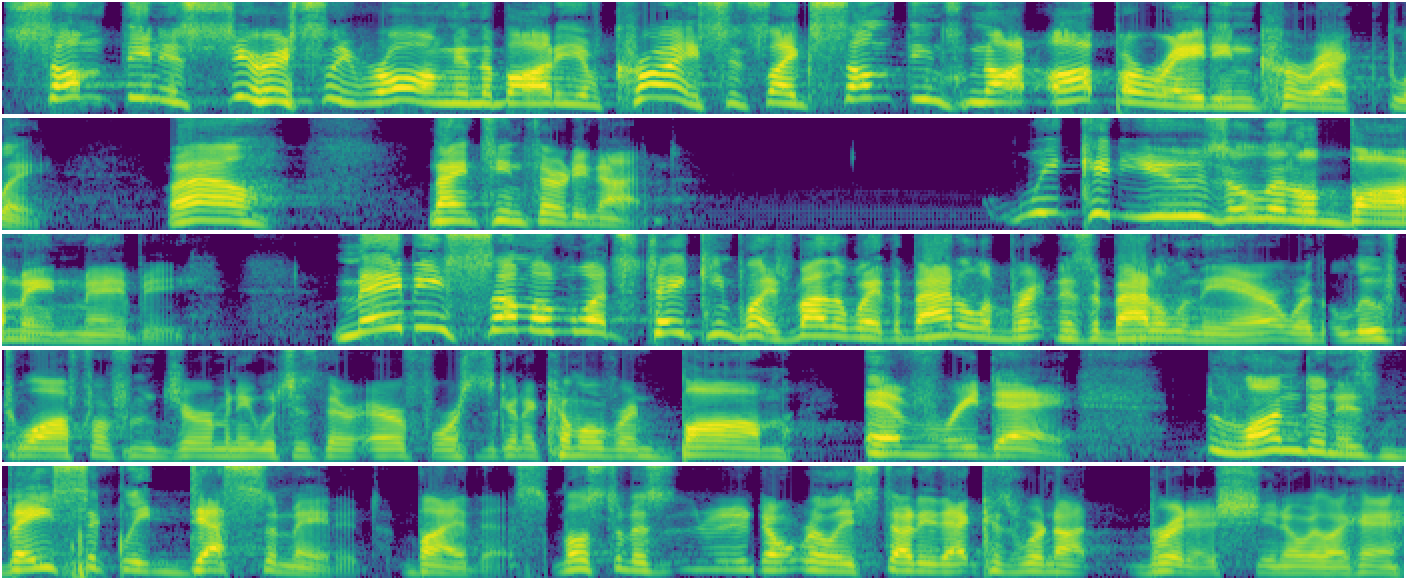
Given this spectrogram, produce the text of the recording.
Something is seriously wrong in the body of Christ. It's like something's not operating correctly. Well, 1939. We could use a little bombing, maybe. Maybe some of what's taking place. By the way, the Battle of Britain is a battle in the air where the Luftwaffe from Germany, which is their air force, is going to come over and bomb every day. London is basically decimated by this. Most of us don't really study that because we're not British. You know, we're like, hey,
